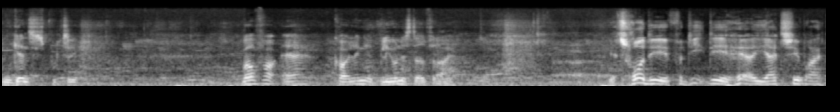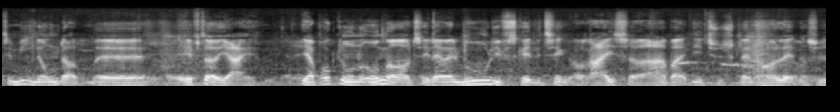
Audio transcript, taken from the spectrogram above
kontingensisk politik. Hvorfor er Kolding et blivende sted for dig? Jeg tror, det er fordi, det er her, jeg tilbragte min ungdom, øh, efter jeg. Jeg brugte nogle unge år til at lave alle mulige forskellige ting, og rejse og arbejde i Tyskland og Holland osv.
